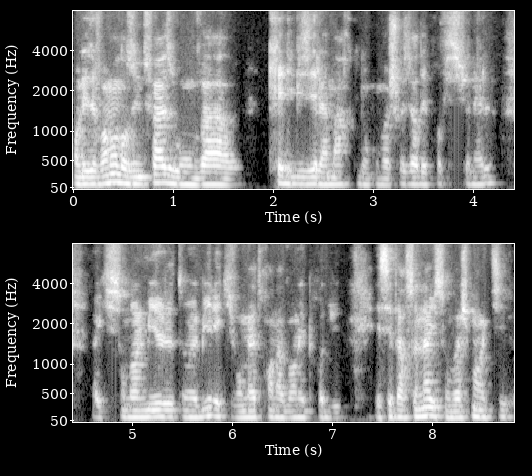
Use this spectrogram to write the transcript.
on est vraiment dans une phase où on va crédibiliser la marque. Donc, on va choisir des professionnels euh, qui sont dans le milieu de l'automobile et qui vont mettre en avant les produits. Et ces personnes-là, ils sont vachement actives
